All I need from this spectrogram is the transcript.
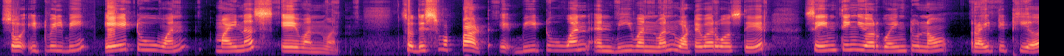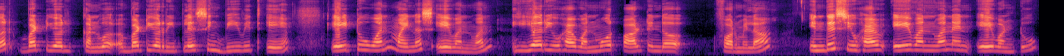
So, it will be A21 minus A11. So, this part B21 and B11 whatever was there same thing you are going to now write it here but you're convert but you're replacing b with a a21 minus a11 here you have one more part in the formula. In this you have a11 and a12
